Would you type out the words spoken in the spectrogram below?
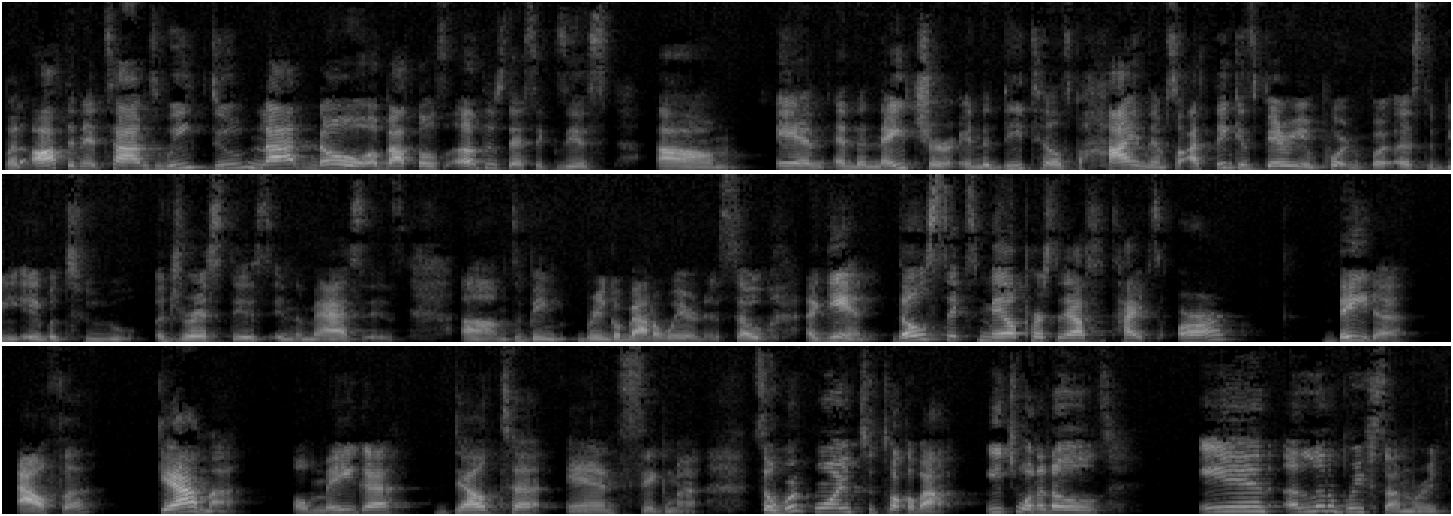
but often at times we do not know about those others that exist um, and and the nature and the details behind them. So I think it's very important for us to be able to address this in the masses um, to bring bring about awareness. So again, those six male personality types are beta, alpha, gamma, omega, delta, and sigma. So we're going to talk about each one of those in a little brief summary.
